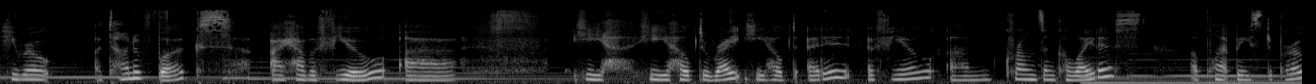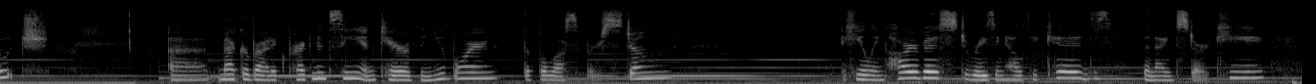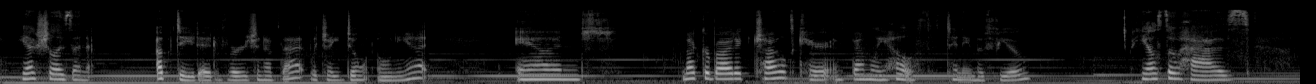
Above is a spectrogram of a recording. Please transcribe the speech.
He wrote a ton of books. I have a few. Uh, he he helped write, he helped edit a few. Um, Crohn's and colitis, a plant-based approach, uh, macrobiotic pregnancy and care of the newborn, the philosopher's stone, healing harvest, raising healthy kids, the nine star ki. He actually has an updated version of that, which I don't own yet, and macrobiotic childcare and family health, to name a few. He also has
